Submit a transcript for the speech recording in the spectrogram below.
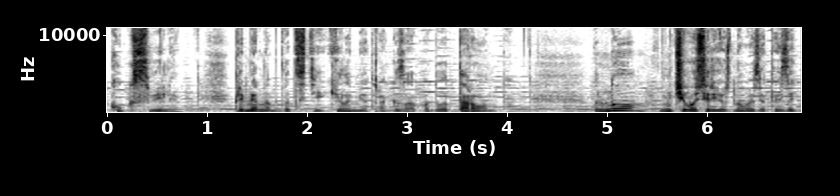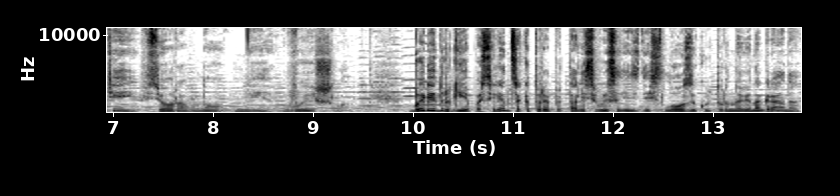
Куксвилле, примерно в 20 километрах к западу от Торонто. Но ничего серьезного из этой затеи все равно не вышло. Были и другие поселенцы, которые пытались высадить здесь лозы культурного винограда,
